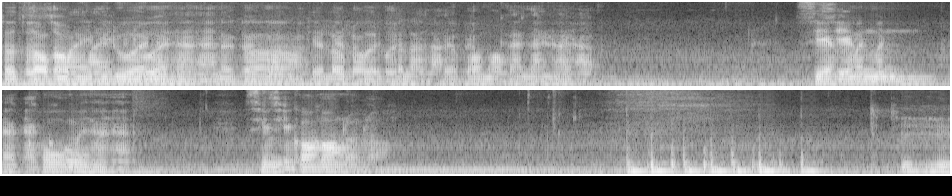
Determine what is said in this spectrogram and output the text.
ทดสอบไมค์ไปด้วยนะฮะแล้วก็เดี๋ยวเราเปิดตลาดไปพร้อมกันนะครับ เสียงมันเอ็โคไหมฮะเสียงกล้องเหรออื้อหื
